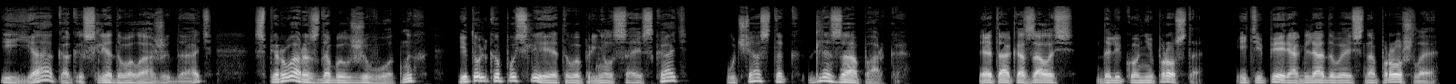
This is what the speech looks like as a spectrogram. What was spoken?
И я, как и следовало ожидать, сперва раздобыл животных и только после этого принялся искать участок для зоопарка. Это оказалось далеко не просто, и теперь, оглядываясь на прошлое,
